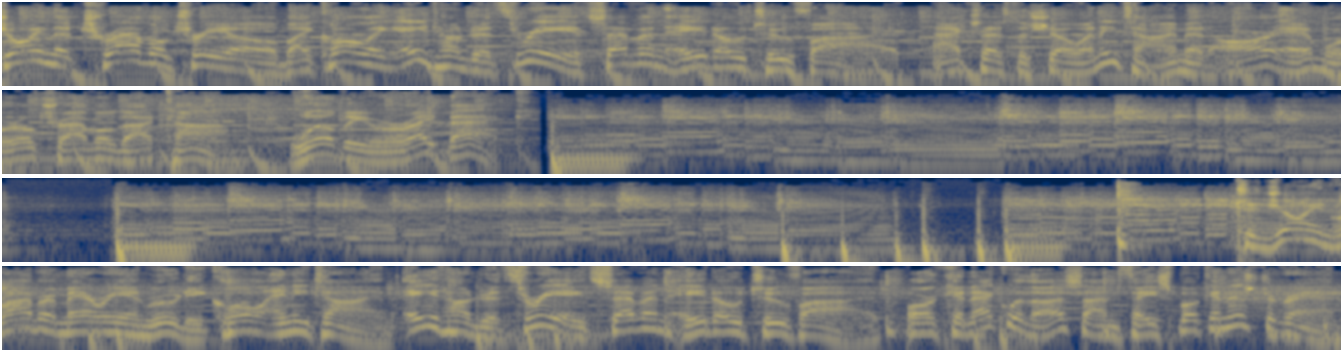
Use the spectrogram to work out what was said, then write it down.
Join the Travel Trio by calling 800 387 Access the show anytime at rmworldtravel.com. We'll be right back. To join Robert, Mary, and Rudy, call anytime 800 387 8025 or connect with us on Facebook and Instagram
